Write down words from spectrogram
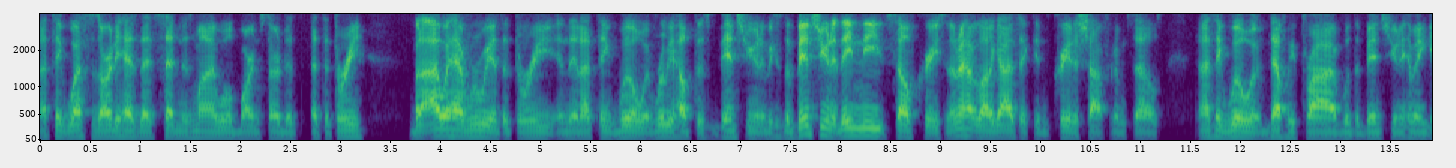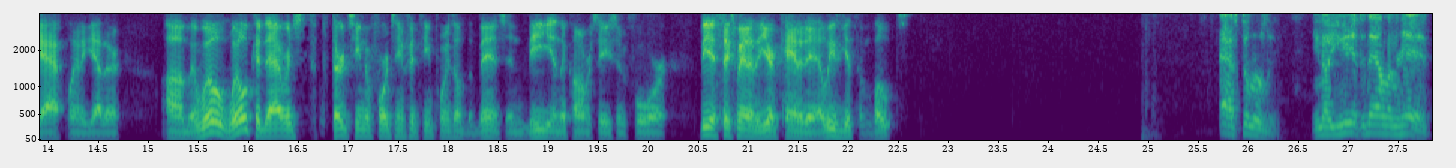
I think Wes has already has that set in his mind. Will Barton started at, at the three. But I would have Rui at the three, and then I think Will would really help this bench unit because the bench unit they need self creation. They don't have a lot of guys that can create a shot for themselves, and I think Will would definitely thrive with the bench unit. Him and Gaff playing together, um, and Will Will could average 13 to 14, 15 points off the bench and be in the conversation for be a six man of the year candidate. At least get some votes. Absolutely. You know, you hit the nail on the head.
